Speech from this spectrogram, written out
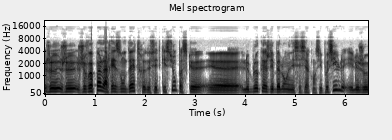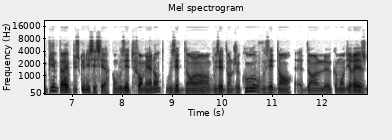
Je, je, je vois pas la raison d'être de cette question parce que euh, le blocage des ballons est nécessaire quand c'est possible et le jeu au pied me paraît plus que nécessaire. Quand vous êtes formé à Nantes, vous êtes dans vous êtes dans le jeu court, vous êtes dans dans le comment dirais-je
